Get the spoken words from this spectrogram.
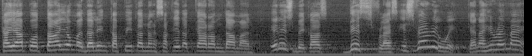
Kaya po tayo madaling kapitan ng sakit at karamdaman. It is because this flesh is very weak. Can I hear amen?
